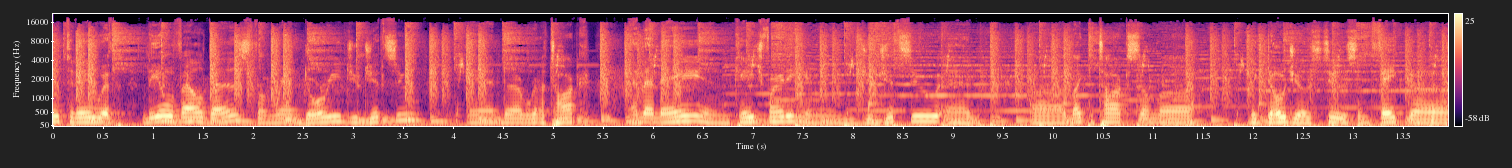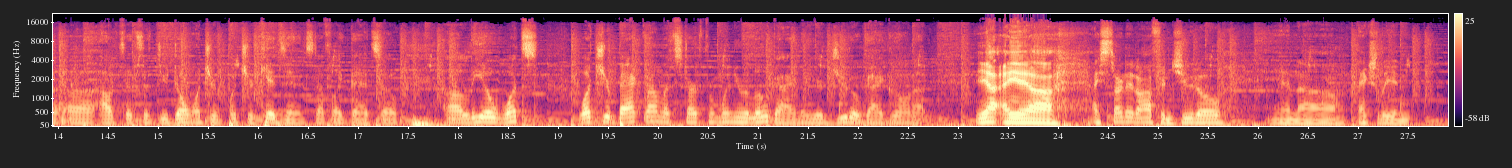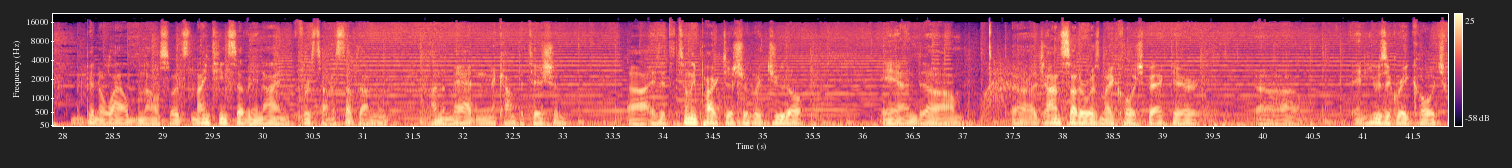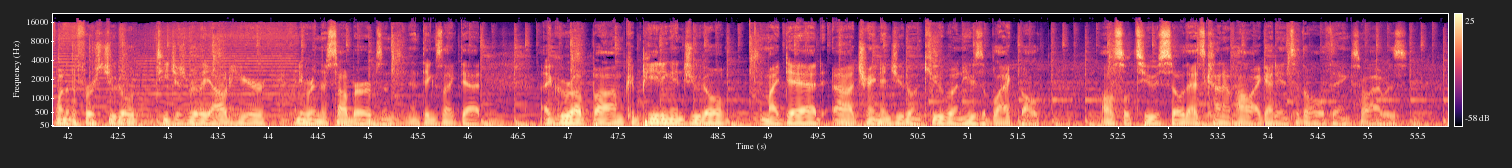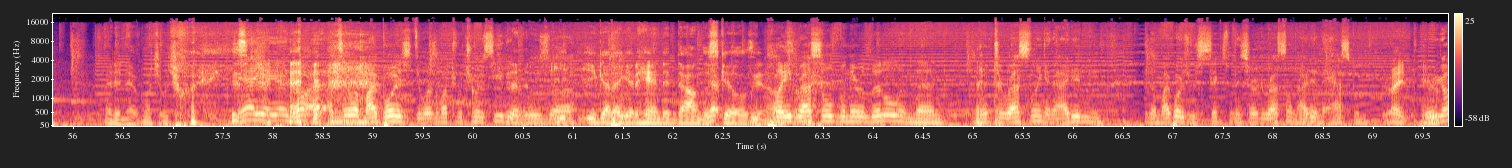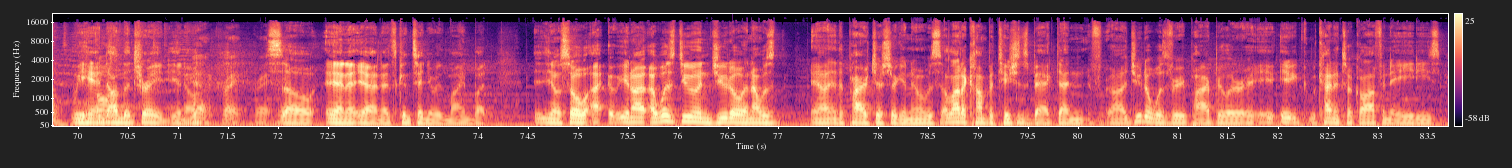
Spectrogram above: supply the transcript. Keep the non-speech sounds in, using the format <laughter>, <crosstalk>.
here today with Leo Valdez from Randori Jiu Jitsu, and uh, we're going to talk MMA and cage fighting and Jiu Jitsu, and uh, I'd like to talk some uh, McDojos too, some fake uh, uh, outfits that you don't want your put your kids in and stuff like that. So, uh, Leo, what's what's your background? Let's start from when you were a little guy. I know you're a judo guy growing up. Yeah, I uh, I started off in judo, and uh, actually in been a while now. So it's 1979, first time I stepped on the on the mat in the competition. Uh, is at the Tinley Park District with judo, and um, uh, John Sutter was my coach back there, uh, and he was a great coach. One of the first judo teachers really out here, anywhere in the suburbs and, and things like that. I grew up um, competing in judo. And my dad uh, trained in judo in Cuba, and he was a black belt also too. So that's kind of how I got into the whole thing. So I was, I didn't have much of a <laughs> choice. Yeah, yeah, yeah. No, I, I tell you what, my boys, there wasn't much of a choice either. It was. Uh, you, you gotta get handed down the skills. We you know, played so. wrestled when they were little, and then <laughs> went to wrestling. And I didn't, you know, my boys were six when they started wrestling. I didn't ask them. Right. Here we go. We Keep hand going. down the trade. You know. Yeah, right, right. So and uh, yeah, and it's continued with mine, but you know, so I, you know, I was doing judo and I was uh, in the Pirate District, and there was a lot of competitions back then. Uh, judo was very popular. It, it kind of took off in the '80s,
